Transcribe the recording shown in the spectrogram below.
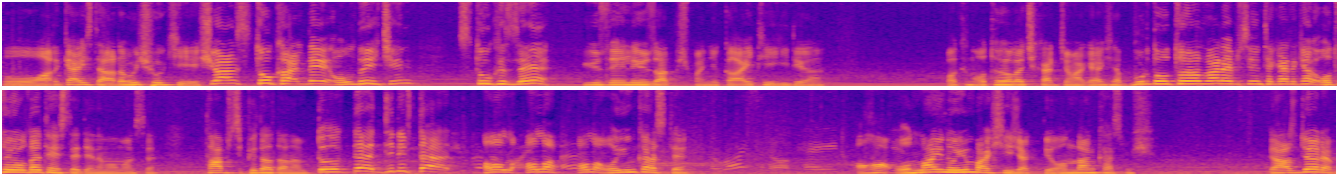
Oo arkadaşlar araba çok iyi. Şu an stok halde olduğu için stok hızı 150-160 bence gayet iyi gidiyor. Bakın otoyola çıkartacağım arkadaşlar. Burada otoyol var hepsini teker teker otoyolda test edelim olması. Top speed dur drifter. Allah Allah Allah oyun kastı. Aha online oyun başlayacak diyor ondan kasmış. Gazlıyorum.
